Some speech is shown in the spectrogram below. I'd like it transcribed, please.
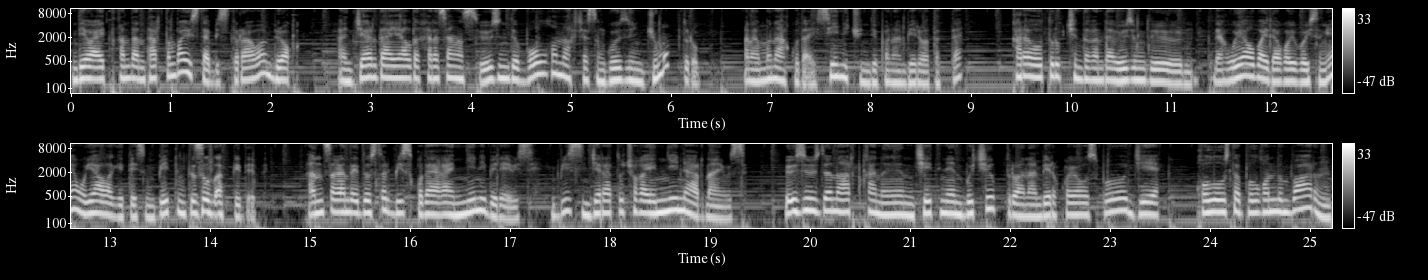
деп айткандан тартынбайбыз да биз туурабы. Бирок жарды аялды карасаңыз өзүндө болгон акчасын көзүн жумуп туруп анан мына кудай сен үчүн деп анан берип атат да карап отуруп чындыгында өзүңдү уялбай да койбойсуң э уяла кетесиң бетиң тызылдап кетет. Анысы достор биз кудайга эмнени беребиз? Биз жаратуучуга эмнени арнайбыз? Өзүбүздөн артканын четинен бычып туруп анан берип коебузбу? Же колубузда болгондун баарын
